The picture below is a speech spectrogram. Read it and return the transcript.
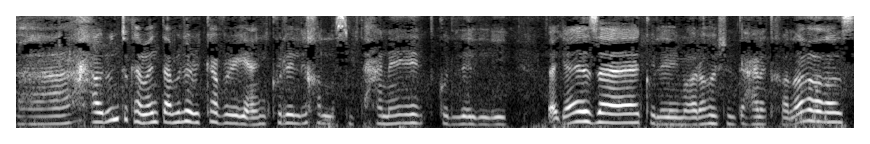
فحاولوا أنتوا كمان تعملوا recovery يعني كل اللي خلص امتحانات كل اللي في أجازة كل اللي ما امتحانات خلاص.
